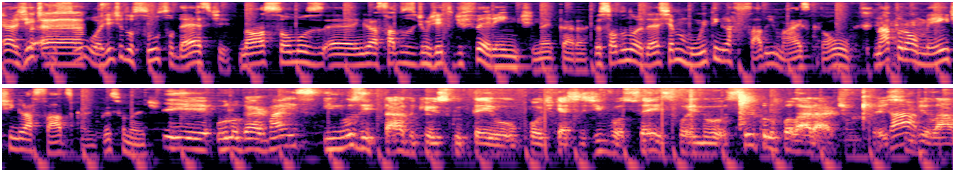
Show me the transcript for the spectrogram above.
É, a gente É. do sul, a gente do sul, sudeste, nós somos é, engraçados de um jeito diferente, né, cara? O pessoal do nordeste é muito engraçado demais, cara. Então, naturalmente engraçados, cara. Impressionante. E o lugar mais inusitado que eu escutei o podcast de vocês foi no Círculo Polar Ártico. Eu estive lá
